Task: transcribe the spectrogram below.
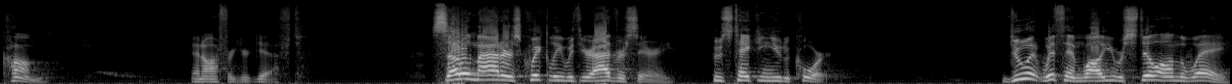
come and offer your gift. Settle matters quickly with your adversary who's taking you to court. Do it with him while you are still on the way.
